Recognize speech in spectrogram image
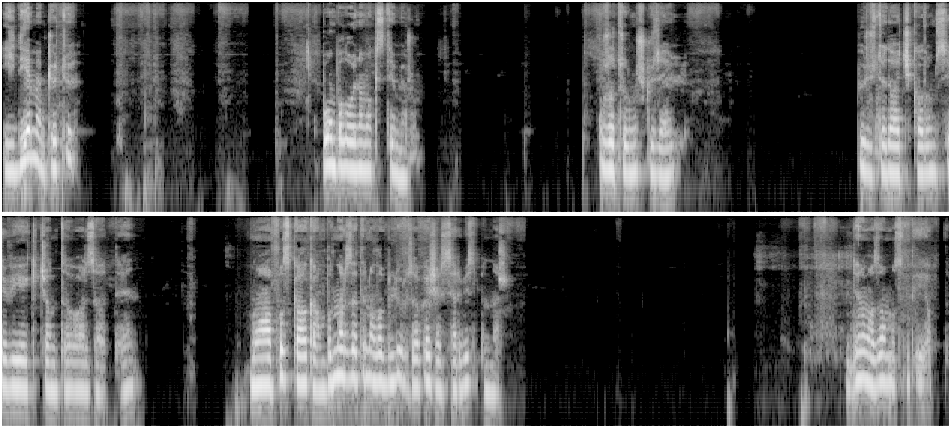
İyi diyemem kötü. Pompalı oynamak istemiyorum. Uzatılmış güzel. Bir üstte daha çıkalım. Seviye 2 çanta var zaten. Muhafız kalkan. Bunlar zaten alabiliyoruz arkadaşlar. Serbest bunlar. Canım azalmasın diye yaptım.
